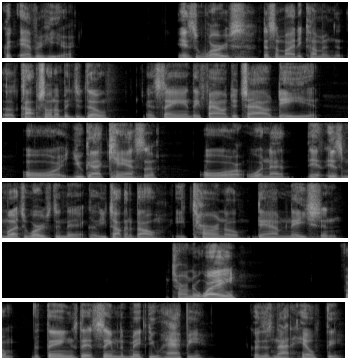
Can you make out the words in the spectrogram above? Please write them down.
could ever hear. It's worse than somebody coming, a cop showing up at your door and saying they found your child dead or you got cancer or whatnot. It's much worse than that because you're talking about eternal damnation. Turn away from the things that seem to make you happy because it's not healthy.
